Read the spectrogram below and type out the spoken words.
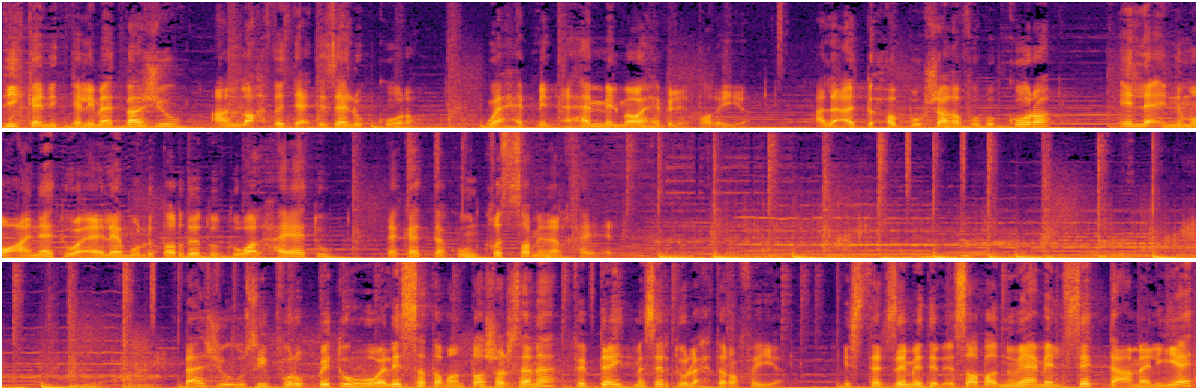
دي كانت كلمات باجيو عن لحظة اعتزاله الكورة واحد من أهم المواهب الإيطالية. على قد حبه وشغفه بالكورة إلا إن معاناته وآلامه اللي طردته طوال حياته تكاد تكون قصة من الخيال. باجيو أصيب في ركبته وهو لسه 18 سنة في بداية مسيرته الاحترافية. استلزمت الإصابة إنه يعمل ست عمليات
